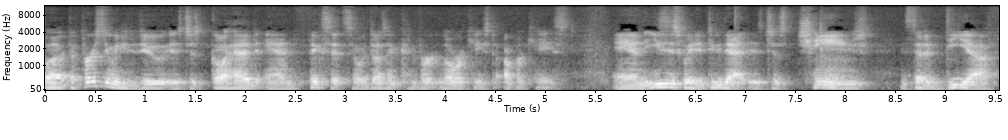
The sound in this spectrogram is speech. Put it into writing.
But the first thing we need to do is just go ahead and fix it so it doesn't convert lowercase to uppercase. And the easiest way to do that is just change, instead of DF,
